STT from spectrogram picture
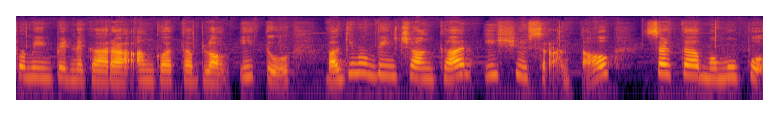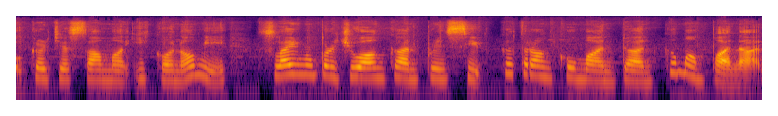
pemimpin negara anggota blok itu bagi membincangkan isu serantau serta memupuk kerjasama ekonomi selain memperjuangkan prinsip keterangkuman dan kemampanan.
